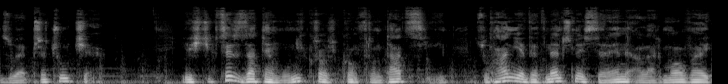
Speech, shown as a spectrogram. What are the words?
złe przeczucie. Jeśli chcesz zatem uniknąć konfrontacji, słuchanie wewnętrznej syreny alarmowej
